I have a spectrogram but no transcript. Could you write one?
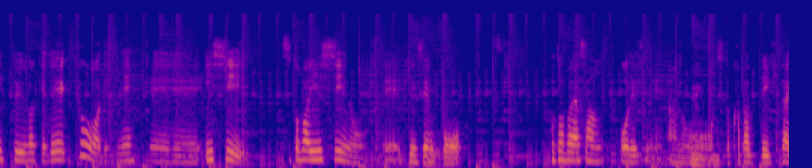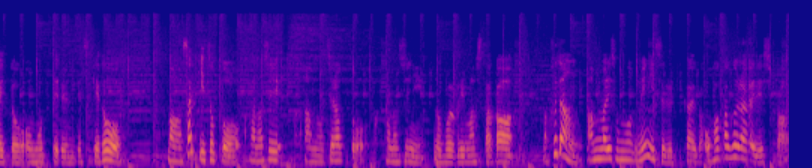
い、というわけで、今日はですね、えー EC、外場 EC の、えー急先鋒、外場屋さんをですね、あのうんちょっと語っていきたいと思ってるんですけど、まあ、さっきちょっと話、あの、ちらっと話に上りましたが、まあ、普段あんまりその目にする機会がお墓ぐらいでしか、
